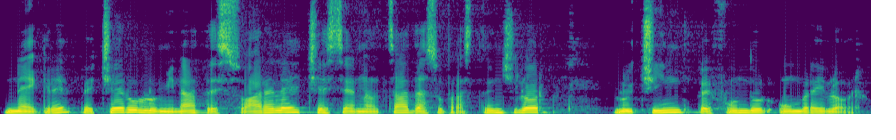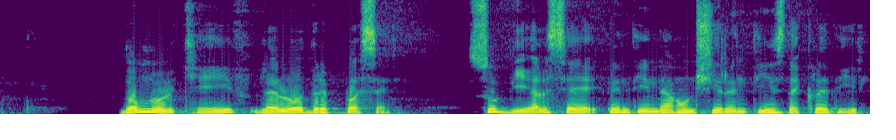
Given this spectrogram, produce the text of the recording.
negre, pe cerul luminat de soarele ce se înălța deasupra stâncilor, lucind pe fundul umbrei lor. Domnul Cave le luă drept păsări. Sub el se întindea un șir întins de clădiri,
